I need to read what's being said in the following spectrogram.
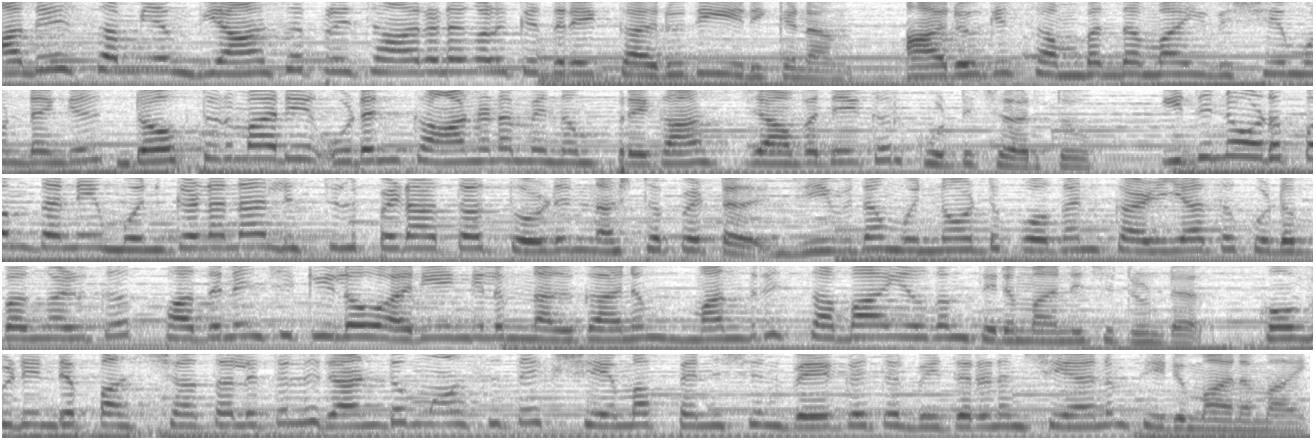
അതേസമയം വ്യാജ പ്രചാരണങ്ങൾക്കെതിരെ കരുതിയിരിക്കണം. ആരോഗ്യ സംബന്ധമായി വിഷയമുണ്ടെങ്കിൽ ഡോക്ടർമാരെ ഉടൻ കാണണമെന്നും പ്രകാശ് ജാവദേക്കർ കൂട്ടിച്ചേർത്തു. ഇതിനോടൊപ്പം തന്നെ മുൻഗണനാ ലിസ്റ്റിൽപ്പെടാത്ത തൊഴിൽ നഷ്ടപ്പെട്ട് ജീവിതം മുന്നോട്ട് പോകാൻ കഴിയാത്ത കുടുംബങ്ങൾക്ക് പതിനഞ്ച് കിലോ അരിയെങ്കിലും നൽകാനും മന്ത്രിസഭായോഗം തീരുമാനിച്ചിട്ടുണ്ട്. കോവിഡിന്റെ പശ്ചാത്തലത്തിൽ രണ്ടു മാസത്തെ ക്ഷേമ പെൻഷൻ വേഗത്തിൽ വിതരണം ചെയ്യാനും തീരുമാനമായി.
